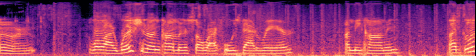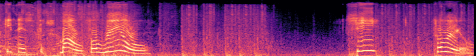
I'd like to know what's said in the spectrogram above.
Alright. Well, I wish an uncommon assault rifle was that rare. I mean common. Like, look at this. Bro, for real. See? For real.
